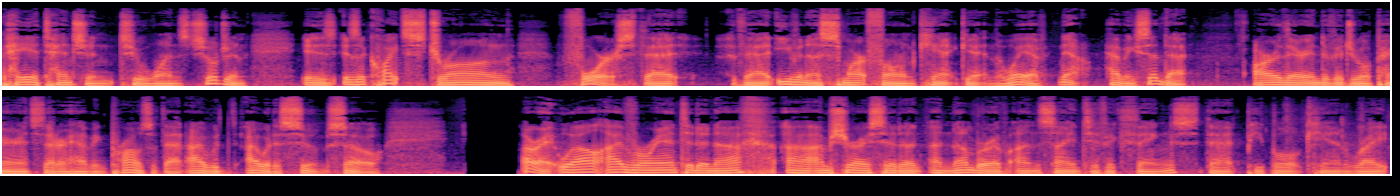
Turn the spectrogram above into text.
pay attention to one's children is, is a quite strong force that, that even a smartphone can't get in the way of. Now, having said that, are there individual parents that are having problems with that? I would, I would assume so. All right. Well, I've ranted enough. Uh, I'm sure I said a, a, number of unscientific things that people can write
